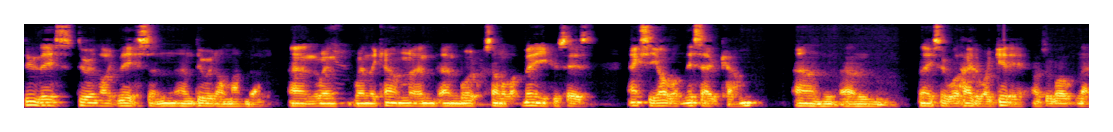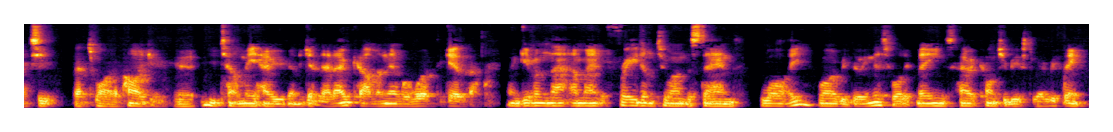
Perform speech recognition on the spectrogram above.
do this, do it like this, and, and do it on Monday. And when, yeah. when they come and, and work for someone like me who says, actually, I want this outcome, and, and they say, well, how do I get it? I said, well, actually, that's why I've hired you. You tell me how you're going to get that outcome, and then we'll work together. And give them that amount of freedom to understand why, why we're doing this, what it means, how it contributes to everything,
